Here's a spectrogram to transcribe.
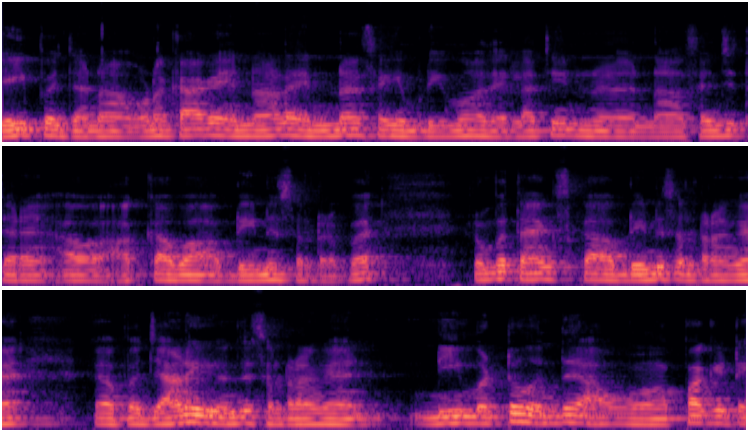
ஜெயிப்ப ஜனா. உனக்காக என்னால் என்ன செய்ய முடியுமோ அது எல்லாத்தையும் நான் செஞ்சு தரேன். அக்காவா அப்படின்னு சொல்கிறப்ப ரொம்ப தேங்க்ஸ்க்கா அப்படின்னு சொல்கிறாங்க அப்போ ஜானகி வந்து சொல்கிறாங்க நீ மட்டும் வந்து அவன் அப்பா கிட்ட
